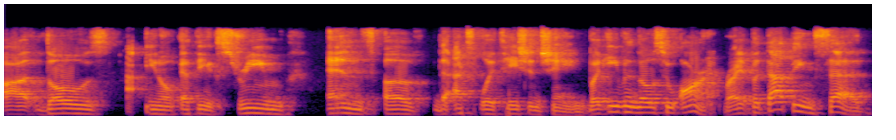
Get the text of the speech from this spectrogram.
uh, those you know at the extreme ends of the exploitation chain but even those who aren't right? But that being said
